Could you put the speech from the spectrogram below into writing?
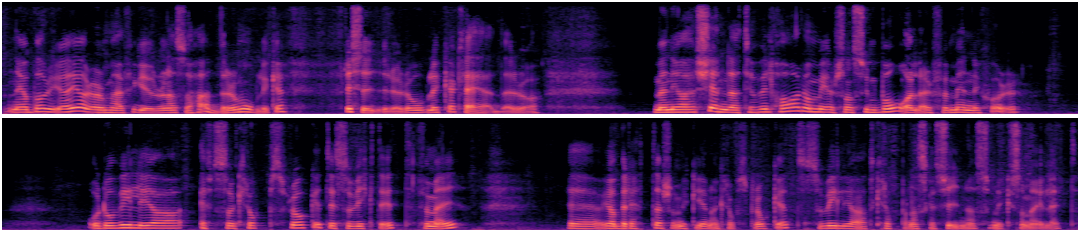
när jag började göra de här figurerna så hade de olika frisyrer och olika kläder. Och, men jag kände att jag vill ha dem mer som symboler för människor. Och då ville jag, eftersom kroppsspråket är så viktigt för mig, eh, jag berättar så mycket genom kroppsspråket, så vill jag att kropparna ska synas så mycket som möjligt.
